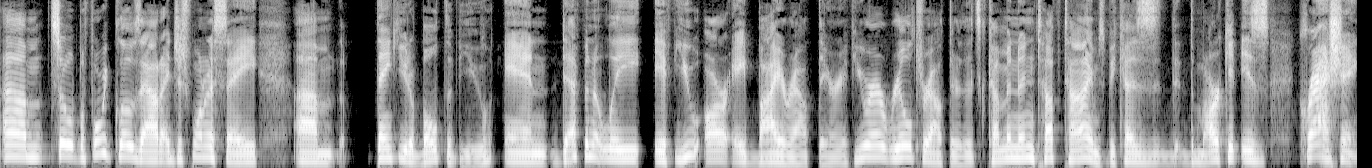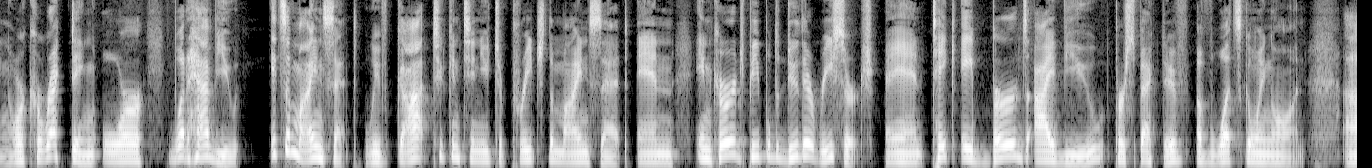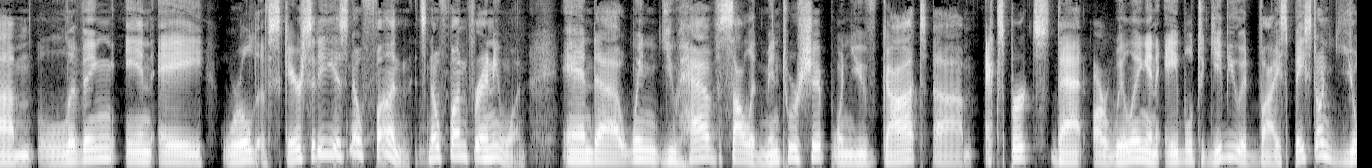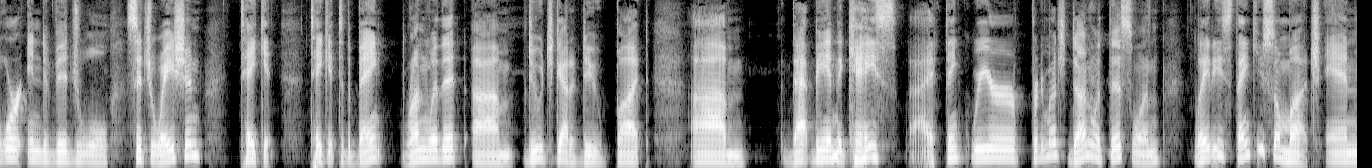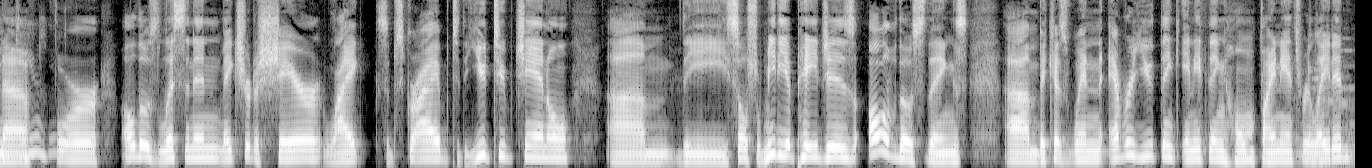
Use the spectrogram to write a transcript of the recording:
um, so before we close out, I just want to say um, thank you to both of you. And definitely, if you are a buyer out there, if you are a realtor out there that's coming in tough times because the market is crashing or correcting or what have you, it's a mindset. We've got to continue to preach the mindset and encourage people to do their research and take a bird's eye view perspective of what's going on. Um, living in a world of scarcity is no fun. It's no fun for anyone. And uh, when you have solid mentorship, when you've got um, experts that are willing and able to give you advice based on your individual situation, take it take it to the bank, run with it, um, do what you got to do. But um, that being the case, I think we're pretty much done with this one. Ladies, thank you so much. And uh, for all those listening, make sure to share, like, subscribe to the YouTube channel, um, the social media pages, all of those things. Um, because whenever you think anything home finance related,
